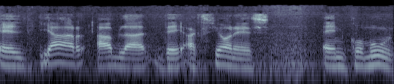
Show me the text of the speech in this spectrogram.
El TIAR habla de acciones en común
